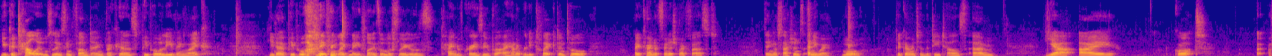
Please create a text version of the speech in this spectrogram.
you could tell it was losing funding because people were leaving like, you know, people were leaving like mayflies, honestly. It was kind of crazy, but I hadn't really clicked until I kind of finished my first thing of sessions. Anyway, more to go into the details. Um, yeah, I got... Uh,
